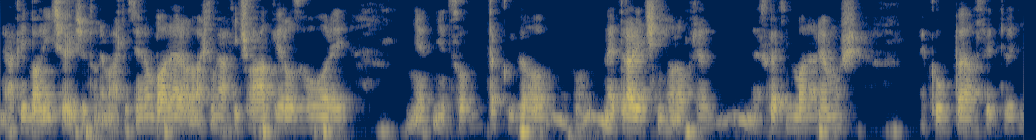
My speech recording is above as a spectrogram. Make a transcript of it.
nějaký balíček, že to nemáš prostě jenom banner, ale máš tam nějaký články, rozhovory, ně, něco takového jako netradičního, no, protože dneska tím bannerem už jako úplně asi ty lidi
